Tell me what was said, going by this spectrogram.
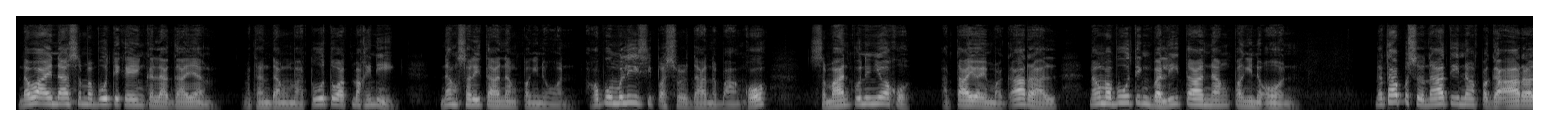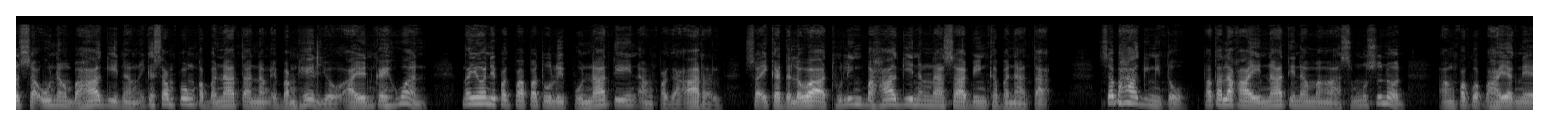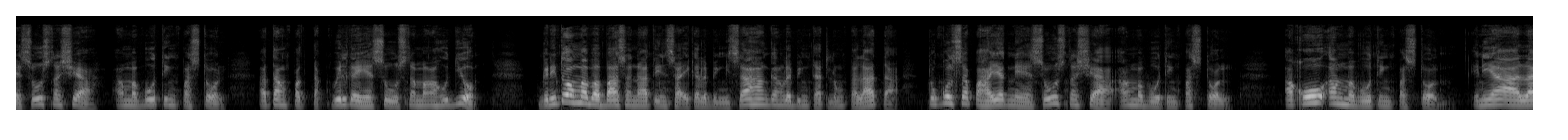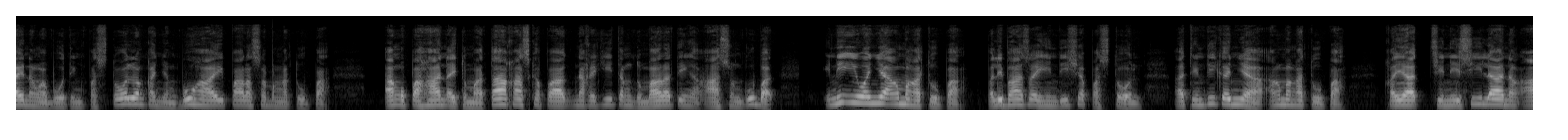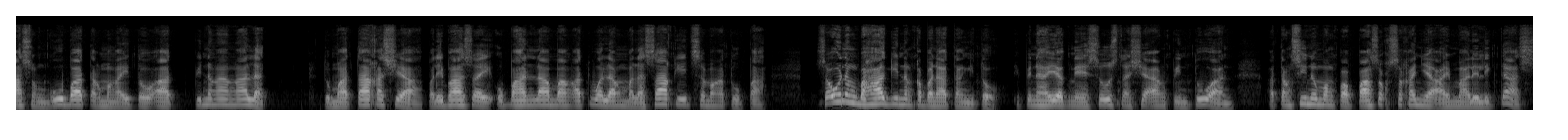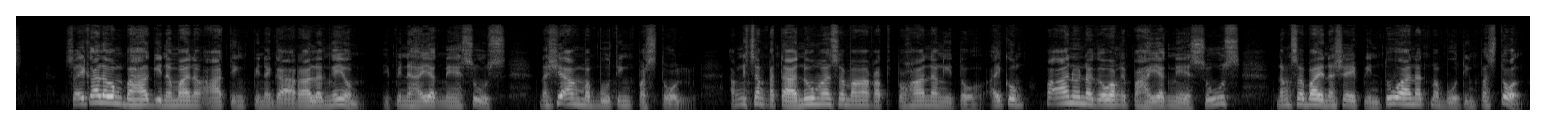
Nawa ay nasa mabuti kayong kalagayan at handang matuto at makinig ng salita ng Panginoon. Ako po muli si Pastor Dana Bangko. Samahan po ninyo ako at tayo ay mag-aral ng mabuting balita ng Panginoon. Natapos na natin ang pag-aaral sa unang bahagi ng ikasampung kabanata ng Ebanghelyo ayon kay Juan. Ngayon ipagpapatuloy po natin ang pag-aaral sa ikadalawa at huling bahagi ng nasabing kabanata. Sa bahaging ito, tatalakayin natin ang mga sumusunod, ang pagpapahayag ni Jesus na siya ang mabuting pastol at ang pagtakwil kay Jesus ng mga Hudyo. Ganito ang mababasa natin sa ikalabing isa hanggang labing tatlong talata tungkol sa pahayag ni Jesus na siya ang mabuting pastol. Ako ang mabuting pastol. Iniaalay ng mabuting pastol ang kanyang buhay para sa mga tupa. Ang upahan ay tumatakas kapag nakikitang dumarating ang asong gubat. Iniiwan niya ang mga tupa. Palibhasa hindi siya pastol at hindi kanya ang mga tupa. Kaya't sinisila ng asong gubat ang mga ito at pinangangalat. Tumatakas siya, palibhasa ay upahan lamang at walang malasakit sa mga tupa. Sa unang bahagi ng kabanatang ito, ipinahayag ni Jesus na siya ang pintuan at ang sino mang papasok sa kanya ay maliligtas. Sa ikalawang bahagi naman ng ating pinag-aaralan ngayon, ipinahayag ni Jesus na siya ang mabuting pastol. Ang isang katanungan sa mga katotohanan ito ay kung paano nagawang ipahayag ni Jesus nang sabay na siya ay pintuan at mabuting pastol.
